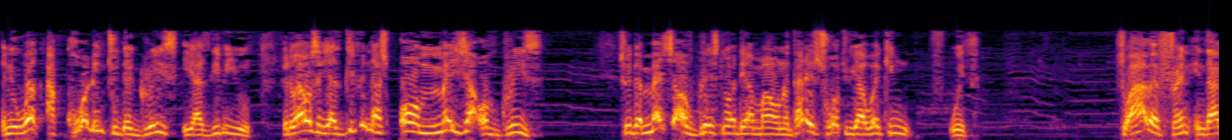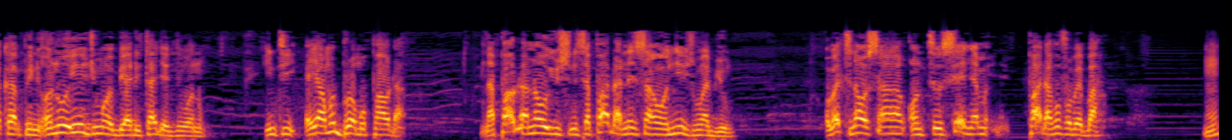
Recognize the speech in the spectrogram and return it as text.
And you work according to the grace he has given you. So the Bible says he has given us all measure of grace. So the measure of grace, not the amount, that is what we are working with. So I have a friend in that company. Oh no, you be a detergent. Inti, I am a bromo powder. Na powder na ɔyusu no sɛ powder ne san ɔnyɛ adwuma biom. Ɔbɛtena hɔ saa until sɛ nyame powder foforɔ bɛba. Hmm?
